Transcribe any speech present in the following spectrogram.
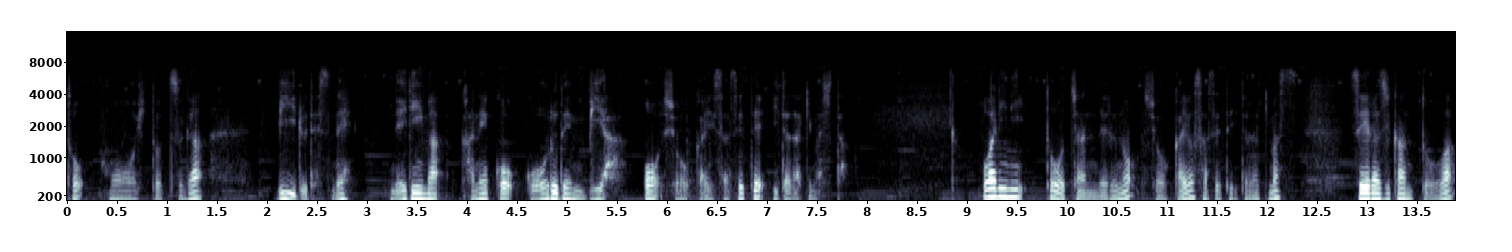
ともう一つがビールですね。練馬金子ゴールデンビアを紹介させていただきました。終わりに当チャンネルの紹介をさせていただきます。セーラジ関東は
